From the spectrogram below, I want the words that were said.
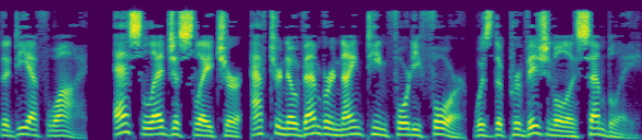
The DFY's legislature, after November 1944, was the Provisional Assembly.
